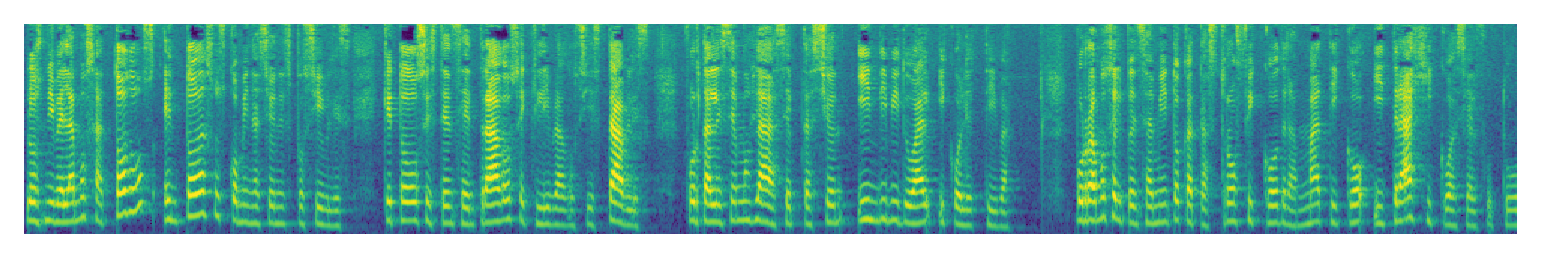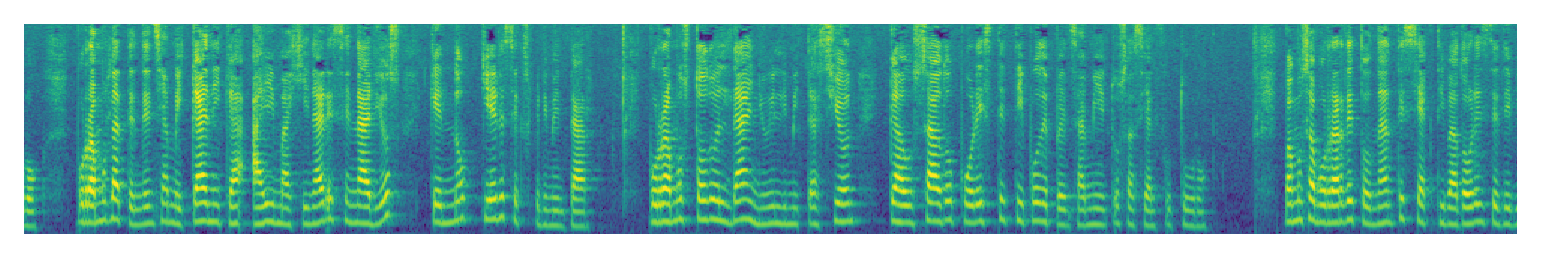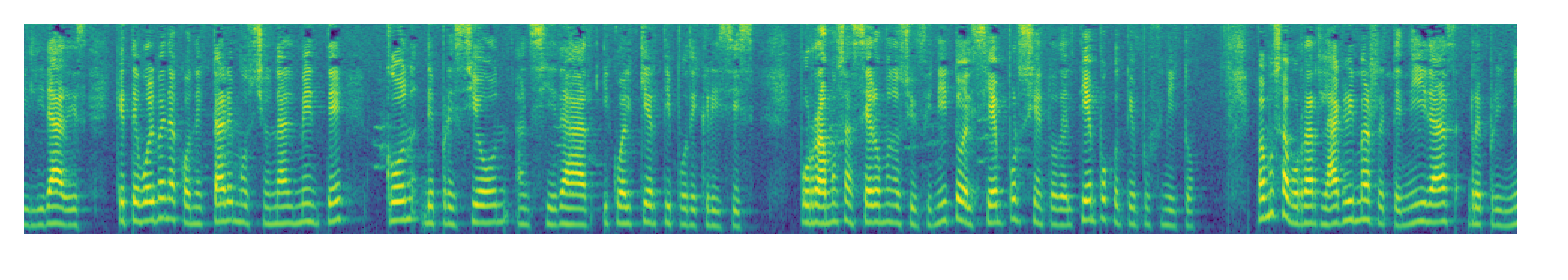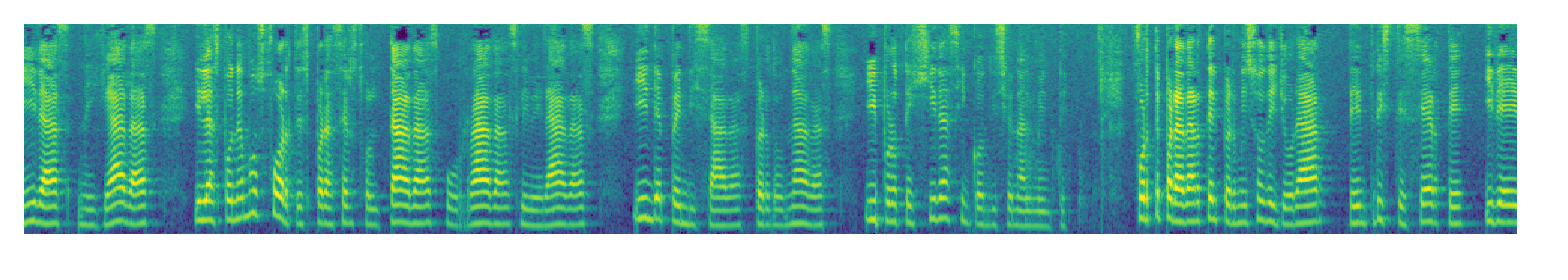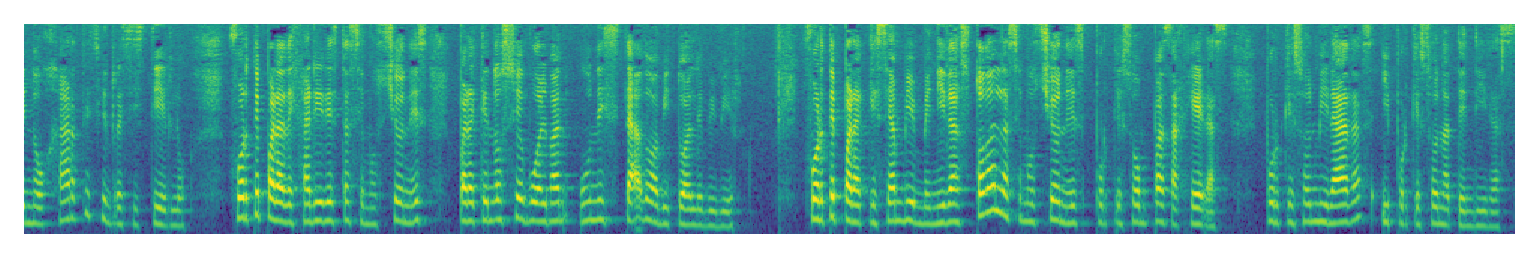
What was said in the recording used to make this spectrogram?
Los nivelamos a todos en todas sus combinaciones posibles, que todos estén centrados, equilibrados y estables. Fortalecemos la aceptación individual y colectiva. Borramos el pensamiento catastrófico, dramático y trágico hacia el futuro. Borramos la tendencia mecánica a imaginar escenarios que no quieres experimentar. Borramos todo el daño y limitación causado por este tipo de pensamientos hacia el futuro. Vamos a borrar detonantes y activadores de debilidades que te vuelven a conectar emocionalmente con depresión, ansiedad y cualquier tipo de crisis. Borramos a cero menos infinito el 100% del tiempo con tiempo infinito. Vamos a borrar lágrimas retenidas, reprimidas, negadas y las ponemos fuertes para ser soltadas, borradas, liberadas, independizadas, perdonadas y protegidas incondicionalmente. Fuerte para darte el permiso de llorar, de entristecerte y de enojarte sin resistirlo. Fuerte para dejar ir estas emociones para que no se vuelvan un estado habitual de vivir fuerte para que sean bienvenidas todas las emociones porque son pasajeras, porque son miradas y porque son atendidas.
